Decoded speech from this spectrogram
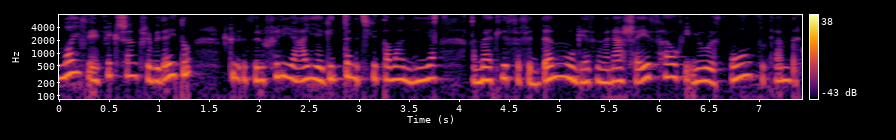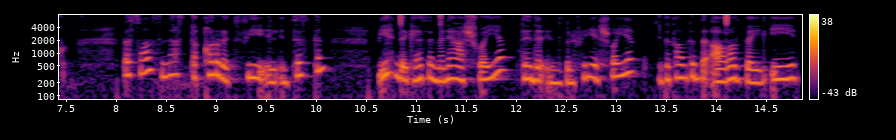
والله في ال infection في بدايته بيكون ال eosinophilia عالية جدا نتيجة طبعا إن هي عمالة تلف في الدم وجهاز المناعة شايفها وفي immune response والكلام ده كله. بس once انها استقرت في ال intestine بيهدى جهاز المناعة شوية بتهدى ال eosinophilia شوية يبقى طبعا بتبدأ أعراض زي الايه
